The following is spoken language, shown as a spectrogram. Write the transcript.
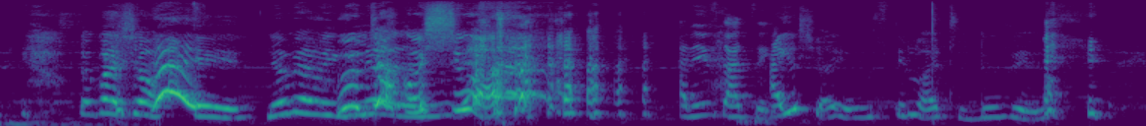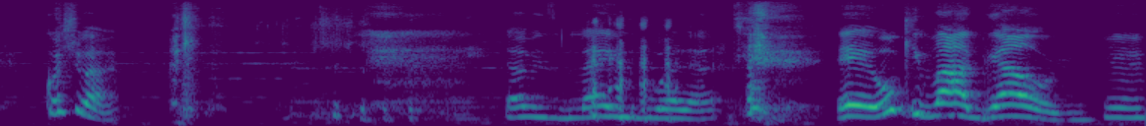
Utakuwa shocked. Niombe uingilie mtu sure. And it's starting. are you sure you still want to do this? Ko sure? Love is blind, bwana. hey, ukivaa gown. Eh,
